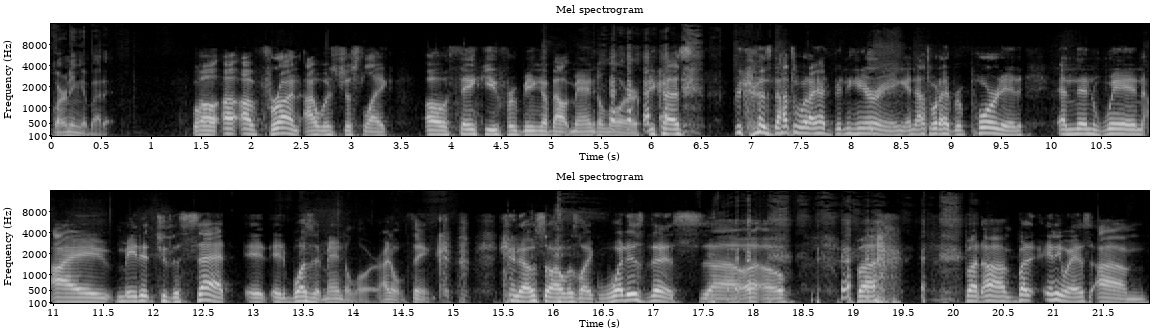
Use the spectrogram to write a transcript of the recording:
learning about it? Well, uh, up front, I was just like, "Oh, thank you for being about Mandalore," because because that's what I had been hearing and that's what I had reported. And then when I made it to the set, it, it wasn't Mandalore. I don't think, you know. So I was like, "What is this?" Uh oh. But but um but anyways um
